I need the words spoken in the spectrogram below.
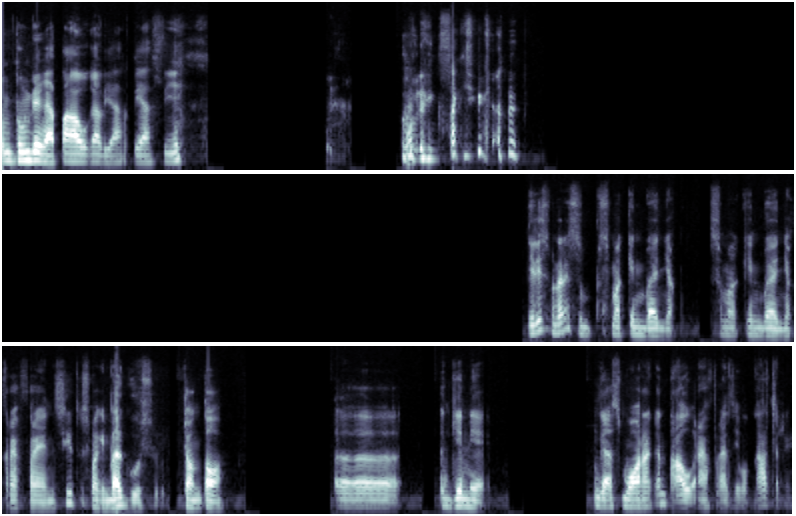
Untung dia nggak tahu kali ya arti aslinya. Brengsek juga lu. Jadi sebenarnya sem semakin banyak semakin banyak referensi itu semakin bagus. Contoh eee, again ya, nggak semua orang kan tahu referensi pop culture ya.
